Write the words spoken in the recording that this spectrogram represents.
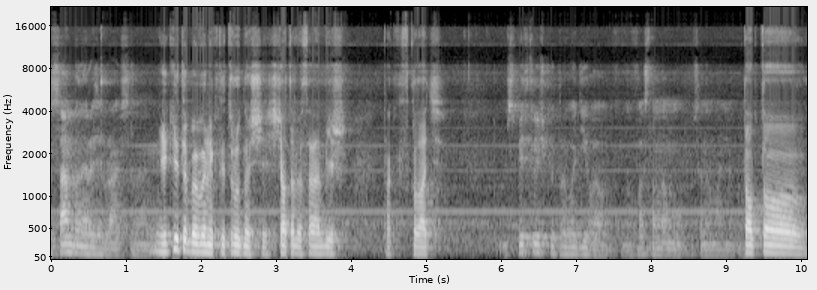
Сам би не розібрався. Які тебе виникли труднощі? Що тебе саме більш, так сказати? З підключкою проводів, в основному все нормально. Тобто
